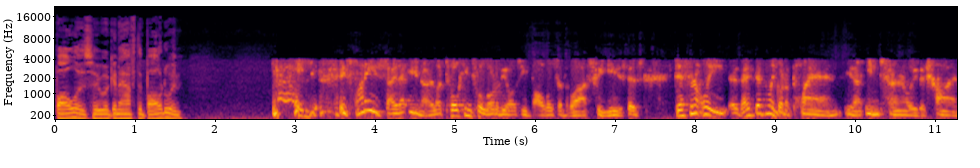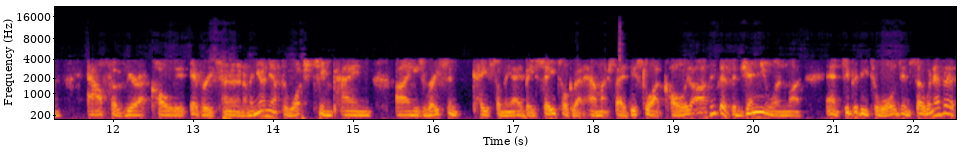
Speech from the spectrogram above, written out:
bowlers who are going to have to bowl to him. it's funny you say that. You know, like talking to a lot of the Aussie bowlers over the last few years. There's definitely they've definitely got a plan, you know, internally to try and alpha Virat Kohli every turn. I mean, you only have to watch Tim Paine uh, in his recent piece on the ABC talk about how much they dislike Kohli. I think there's a genuine like antipathy towards him. So whenever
